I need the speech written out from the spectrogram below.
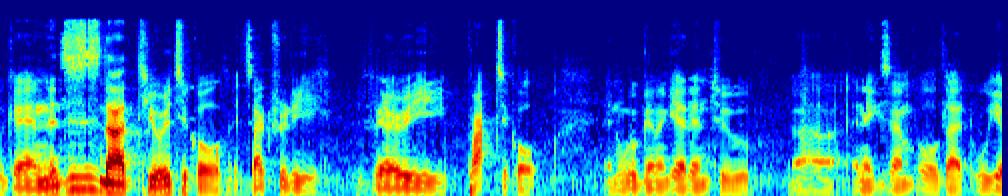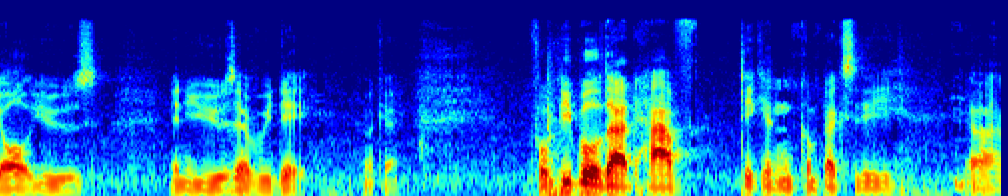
Okay, and this is not theoretical, it's actually very practical. And we're gonna get into uh, an example that we all use and you use every day, okay? For people that have taken complexity uh,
